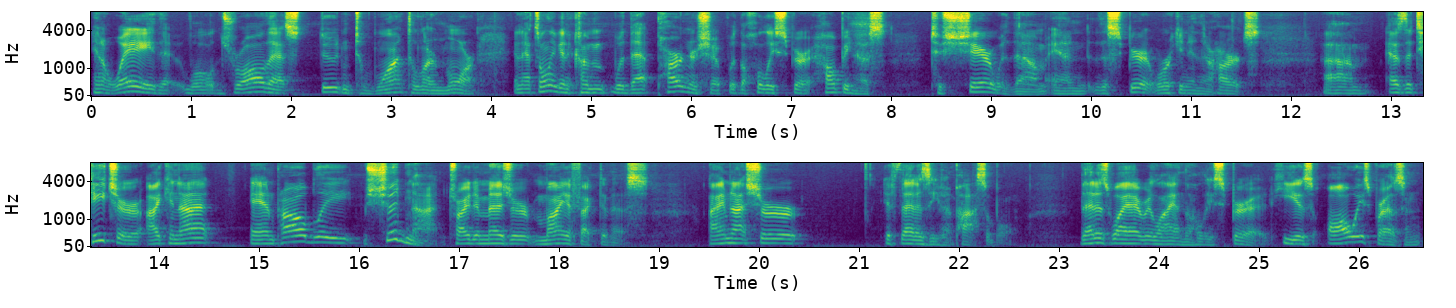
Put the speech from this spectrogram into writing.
in a way that will draw that student to want to learn more. And that's only going to come with that partnership with the Holy Spirit helping us to share with them and the Spirit working in their hearts. Um, as a teacher, I cannot and probably should not try to measure my effectiveness. I'm not sure if that is even possible. That is why I rely on the Holy Spirit. He is always present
